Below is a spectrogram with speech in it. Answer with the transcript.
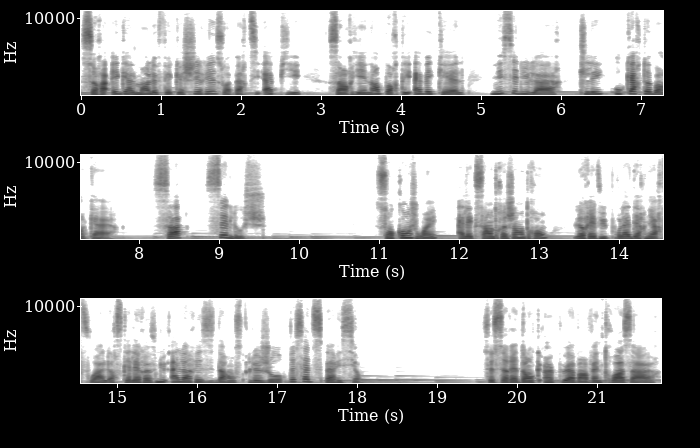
sera également le fait que Cheryl soit partie à pied, sans rien emporter avec elle, ni cellulaire, clé ou carte bancaire. Ça, c'est louche. Son conjoint, Alexandre Gendron, l'aurait vue pour la dernière fois lorsqu'elle est revenue à leur résidence le jour de sa disparition. Ce serait donc un peu avant 23 heures,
